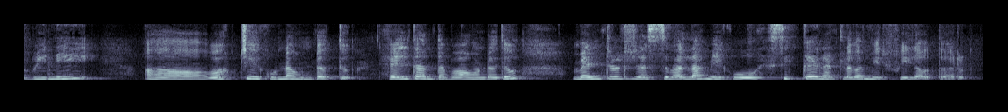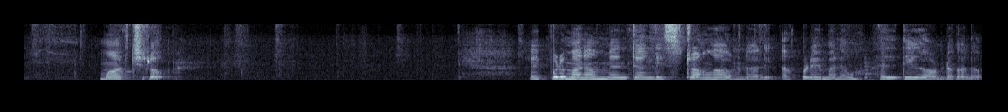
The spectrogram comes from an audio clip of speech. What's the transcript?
విని వర్క్ చేయకుండా ఉండొద్దు. హెల్త్ అంత బాగుండదు. మెంటల్ స్ట్రెస్ వల్ల మీకు సిక్ అయినట్లుగా మీరు ఫీల్ అవుతారు. మార్చిలో. ఎప్పుడు మనం మెంటల్లీ స్ట్రాంగ్గా ఉండాలి. అప్పుడే మనం హెల్తీగా ఉండగలం.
